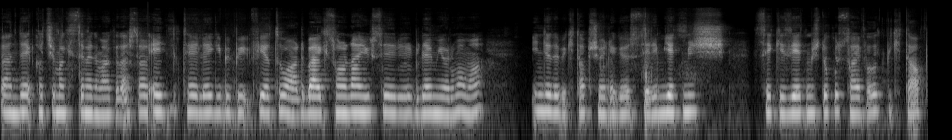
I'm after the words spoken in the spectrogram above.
Ben de kaçırmak istemedim arkadaşlar. 50 TL gibi bir fiyatı vardı. Belki sonradan yükselebilir bilemiyorum ama ince de bir kitap. Şöyle göstereyim. 78-79 sayfalık bir kitap.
